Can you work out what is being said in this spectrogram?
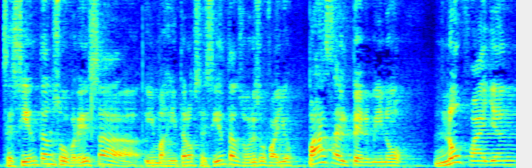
se sientan sobre esa, y magistrados se sientan sobre esos fallos, pasa el término, no fallan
